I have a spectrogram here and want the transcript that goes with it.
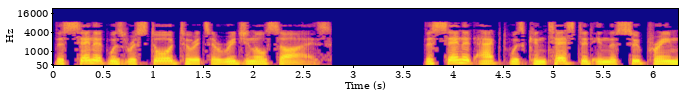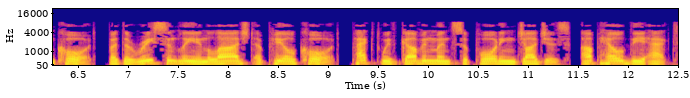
the Senate was restored to its original size. The Senate Act was contested in the Supreme Court, but the recently enlarged Appeal Court, packed with government-supporting judges, upheld the Act,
